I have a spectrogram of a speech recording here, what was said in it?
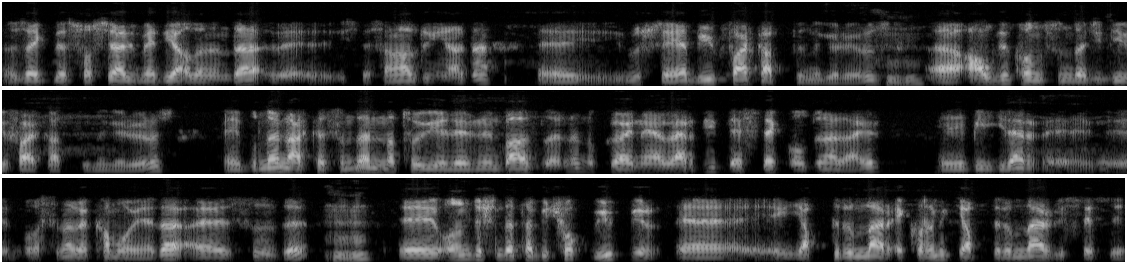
özellikle sosyal medya alanında ve işte sanal dünyada e, Rusya'ya büyük fark attığını görüyoruz. Hı hı. E, algı konusunda ciddi bir fark attığını görüyoruz. E, bunların arkasında NATO üyelerinin bazılarının Ukrayna'ya verdiği destek olduğuna dair e, bilgiler e, basına ve kamuoyuna da sızdı. Hı hı. Onun dışında tabii çok büyük bir yaptırımlar, ekonomik yaptırımlar listesi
